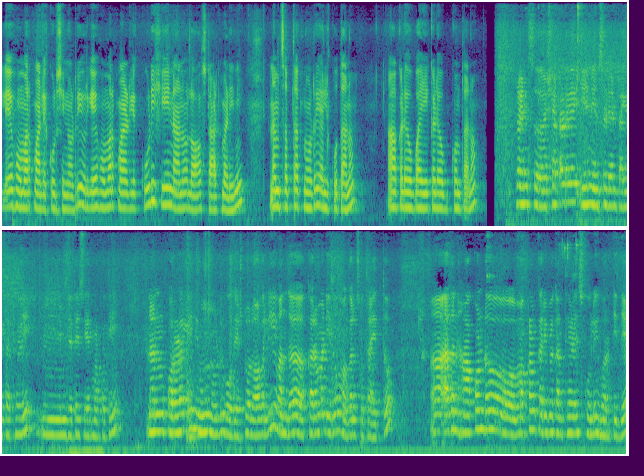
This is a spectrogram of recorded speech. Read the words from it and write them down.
ಇಲ್ಲೇ ಹೋಮ್ವರ್ಕ್ ಮಾಡ್ಲಿಕ್ಕೆ ಕೂಡಿಸಿ ನೋಡ್ರಿ. ಇವ್ರಿಗೆ ಹೋಮ್ವರ್ಕ್ ಮಾಡ್ಲಿಕ್ಕೆ ಕೂಡಿಸಿ ನಾನು ಲಾಗ್ ಸ್ಟಾರ್ಟ್ ಮಾಡೀನಿ. ನಮ್ಮ ಸಪ್ತಕ್ ನೋಡ್ರಿ ಅಲ್ಲಿ ಕೂತಾನು. ಆ ಕಡೆ ಒಬ್ಬ ಈ ಕಡೆ ಒಬ್ಬ ಕೂತಾನು. ಫ್ರೆಂಡ್ಸ್ ಸ್ಯಾಟರ್ಡೆ ಏನು ಇನ್ಸಿಡೆಂಟ್ ಆಗಿತ್ತು ಅಂತ ಹೇಳಿ ನಿಮ್ಮ ಜೊತೆ ಶೇರ್ ಮಾಡ್ಕೋತೀನಿ. ನನ್ನ ಕೊರಳಲ್ಲಿ ನೀವು ನೋಡಿರ್ಬೋದು ಎಷ್ಟೋ ಲಾಗಲ್ಲಿ ಒಂದು ಕರಮಣಿದು ಮಂಗಲಸೂತ್ರ ಇತ್ತು. ಅದನ್ನು ಹಾಕ್ಕೊಂಡು ಮಕ್ಕಳನ್ನ ಕರಿಬೇಕಂತ ಹೇಳಿ ಸ್ಕೂಲಿಗೆ ಹೊರಟಿದ್ದೆ.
